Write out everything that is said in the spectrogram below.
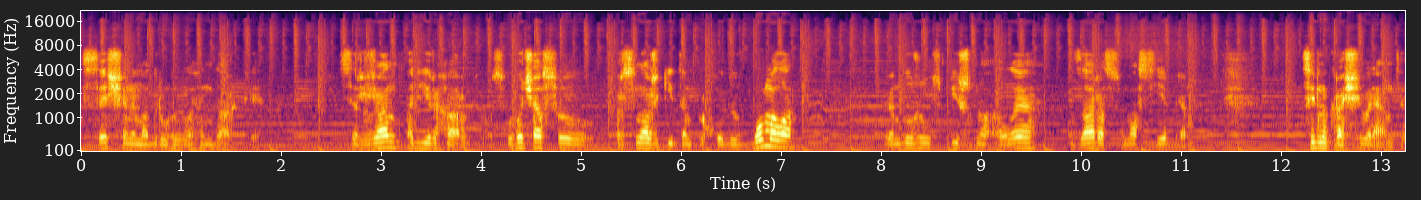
все ще нема другої легендарки. Сержант Ар'єргарду. Свого часу персонаж, який там проходив Бомела, прям дуже успішно, але зараз у нас є прям сильно кращі варіанти.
